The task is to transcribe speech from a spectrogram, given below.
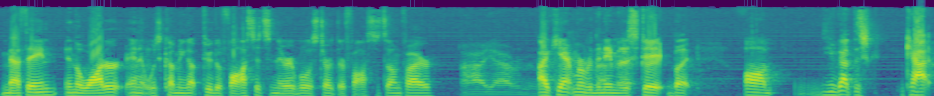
methane in the water, and it was coming up through the faucets, and they were able to start their faucets on fire. Ah, yeah, I remember. I can't remember the name of the state, but um, you got this cat,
